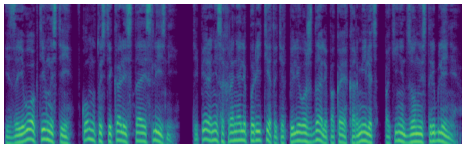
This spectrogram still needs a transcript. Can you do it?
Из-за его активностей в комнату стекались стаи слизней. Теперь они сохраняли паритет и терпеливо ждали, пока их кормилец покинет зону истребления.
